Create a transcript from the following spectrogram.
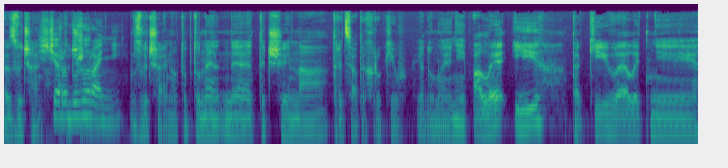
Звичайно, ще звичайно. дуже ранній. Звичайно, тобто не не тичина 30-х років, я думаю, ні. Але і такі велетні,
